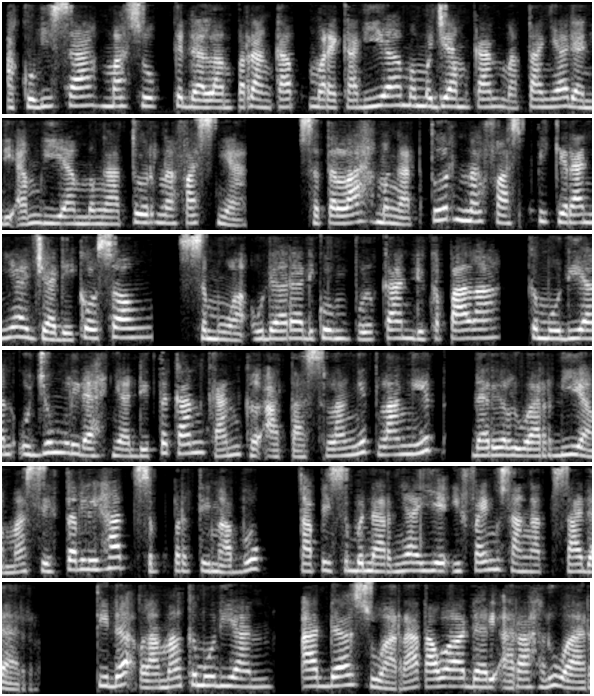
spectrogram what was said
aku bisa masuk ke dalam perangkap mereka dia memejamkan matanya dan diam-diam mengatur nafasnya. Setelah mengatur nafas pikirannya jadi kosong, semua udara dikumpulkan di kepala, kemudian ujung lidahnya ditekankan ke atas langit-langit, dari luar dia masih terlihat seperti mabuk, tapi sebenarnya Ye Feng sangat sadar. Tidak lama kemudian, ada suara tawa dari arah luar,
